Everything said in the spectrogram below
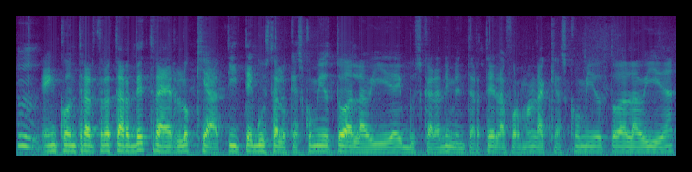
mm. encontrar, tratar de traer lo que a ti te gusta, lo que has comido toda la vida y buscar alimentarte de la forma en la que has comido toda la vida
